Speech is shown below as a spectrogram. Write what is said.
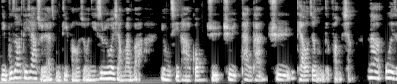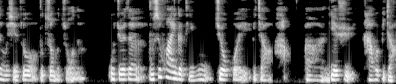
你不知道地下水在什么地方的时候，你是不是会想办法用其他工具去探看、去调整你的方向？那为什么写作不这么做呢？我觉得不是换一个题目就会比较好，呃，也许它会比较好，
